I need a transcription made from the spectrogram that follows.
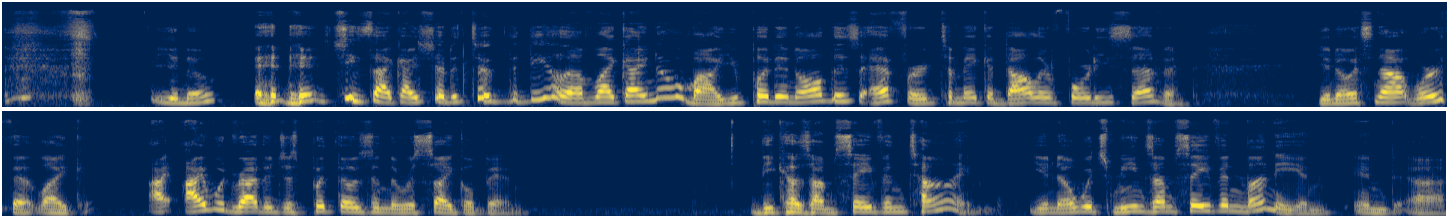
you know, and she's like, "I should have took the deal." I'm like, "I know, ma. You put in all this effort to make a dollar forty-seven. You know, it's not worth it. Like, I I would rather just put those in the recycle bin because I'm saving time. You know, which means I'm saving money and and uh,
